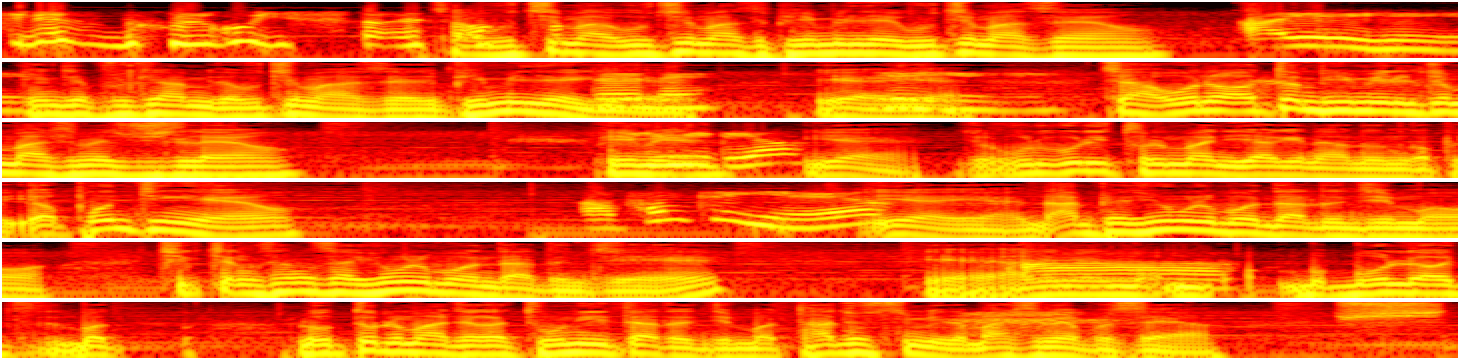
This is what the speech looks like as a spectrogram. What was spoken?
집에서 놀고 있어요. 자, 웃지 마, 웃지 마세요. 비밀 얘기 웃지 마세요. 아, 예, 예, 예. 굉장히 불쾌합니다. 웃지 마세요. 비밀 얘기예요. 네네. 예, 예. 예, 예, 예. 자, 오늘 어떤 비밀 좀 말씀해 주실래요? 비밀. 비밀이요? 예. 저 우리, 우리 둘만 이야기 나누는 거. 여, 폰팅이에요. 아, 폰팅이에요? 예, 예. 남편 흉을 본다든지, 뭐, 직장 상사 흉을 본다든지, 예. 아니면 아. 뭐, 뭐, 몰래 어디, 뭐, 로또를 맞아가 돈이 있다든지, 뭐, 다 좋습니다. 말씀해 보세요. 쉿.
